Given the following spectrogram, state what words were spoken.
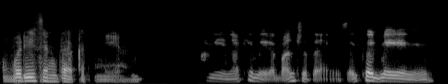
what do you think that could mean? I mean, that could mean a bunch of things. It could mean,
